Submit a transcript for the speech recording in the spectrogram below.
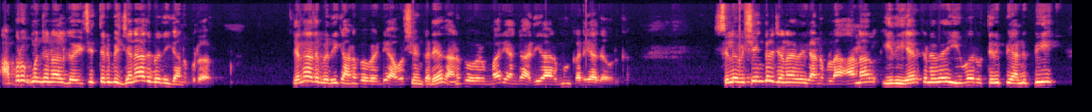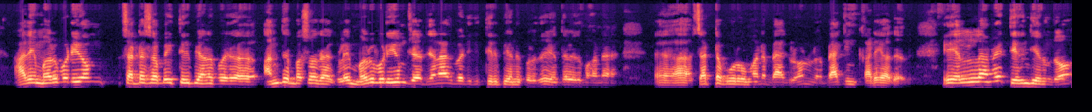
அப்புறம் கொஞ்ச நாள் கழிச்சு திருப்பி ஜனாதிபதிக்கு அனுப்புகிறார் ஜனாதிபதிக்கு அனுப்ப வேண்டிய அவசியம் கிடையாது. அனுப்ப மாதிரி அங்கே அதிகாரமும் கிடையாது அவருக்கு. சில விஷயங்கள் ஜனாதிபதிக்கு அனுப்பலாம். ஆனால் இது ஏற்கனவே இவர் திருப்பி அனுப்பி அதை மறுபடியும் சட்டசபை திருப்பி அனுப்ப அந்த மசோதாக்களை மறுபடியும் ஜ ஜனாதிபதிக்கு திருப்பி அனுப்புறது எந்த விதமான சட்டபூர்வமான பேக்ரவுண்ட் பேக்கிங் கிடையாது அது. இது எல்லாமே தெரிஞ்சிருந்தோம்.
